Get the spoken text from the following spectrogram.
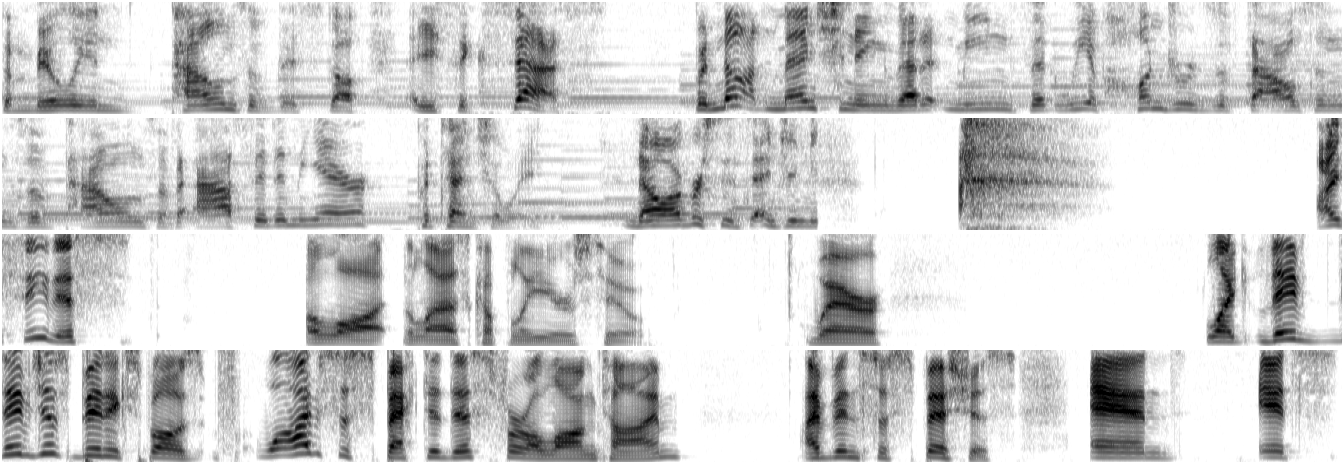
the million pounds of this stuff a success, but not mentioning that it means that we have hundreds of thousands of pounds of acid in the air, potentially. Now, ever since engineers I see this a lot the last couple of years too, where like they've they've just been exposed. Well, I've suspected this for a long time. I've been suspicious, and it's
